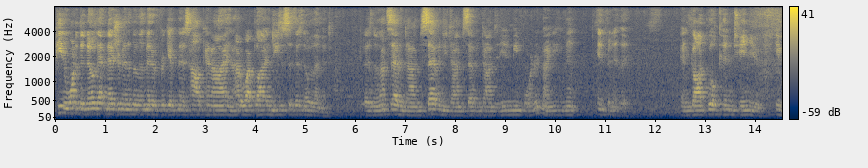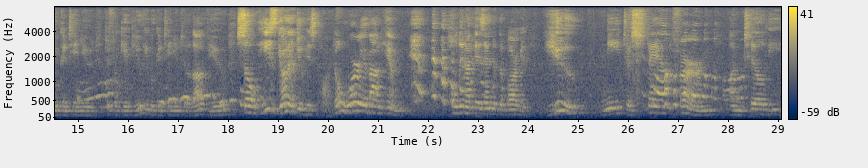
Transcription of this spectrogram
Peter wanted to know that measurement of the limit of forgiveness. How can I and how do I apply? And Jesus says there's no limit. There's no, not seven times, 70 times, seven times. And he didn't mean 490, he meant infinitely. And God will continue. He will continue to forgive you. He will continue to love you. So He's going to do His part. Don't worry about Him holding up His end of the bargain. You need to stand firm until the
